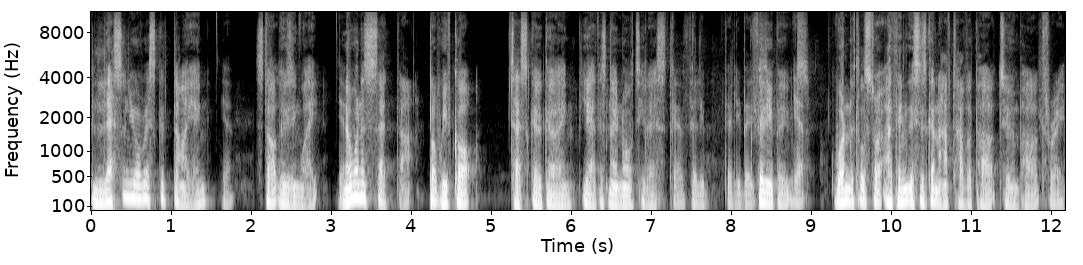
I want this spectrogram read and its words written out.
lessen your risk of dying, Yeah. start losing weight. Yeah. No one has said that, but we've got Tesco going, yeah, there's no naughty list. going Philly, Philly boots. Your boots. Yeah. One little story. I think this is going to have to have a part two and part three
